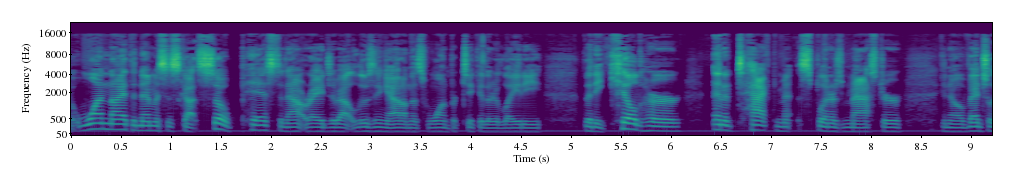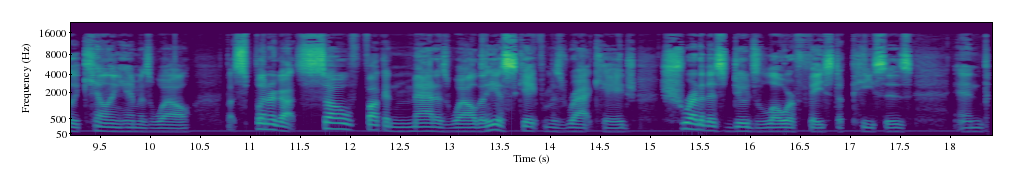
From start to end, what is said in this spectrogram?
But one night, the nemesis got so pissed and outraged about losing out on this one particular lady that he killed her and attacked Splinter's master, you know, eventually killing him as well. But Splinter got so fucking mad as well that he escaped from his rat cage, shredded this dude's lower face to pieces, and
